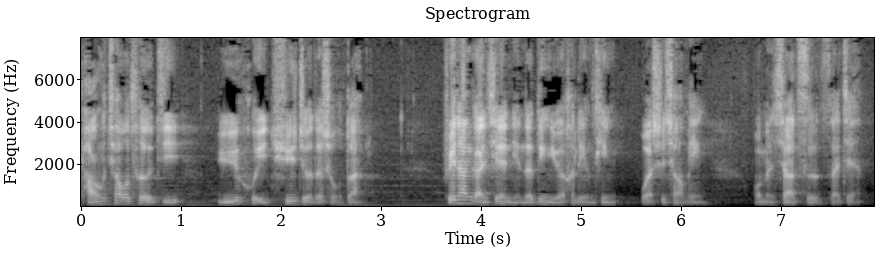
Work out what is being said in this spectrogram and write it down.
旁敲侧击、迂回曲折的手段。非常感谢您的订阅和聆听，我是小明，我们下次再见。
